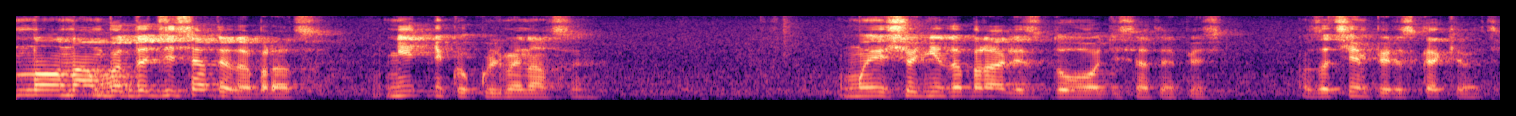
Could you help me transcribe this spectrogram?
Но нам Но... бы до десятой добраться. Нет никакой кульминации. Мы еще не добрались до десятой песни. Зачем перескакивать?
